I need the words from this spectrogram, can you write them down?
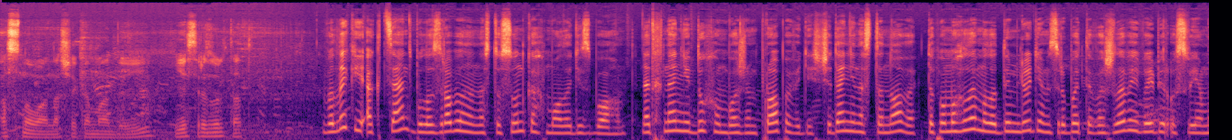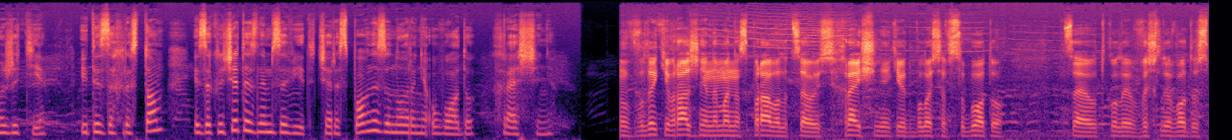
основа нашей команды, и есть результат. Великий акцент було зроблено на стосунках молоді з Богом. Натхненні Духом Божим проповіді, щоденні настанови допомогли молодим людям зробити важливий вибір у своєму житті іти за Христом і заключити з ним завіт через повне занурення у воду хрещення. Велике враження на мене справило це ось хрещення, яке відбулося в суботу. Це от коли вийшли в воду з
